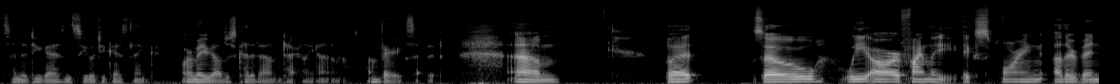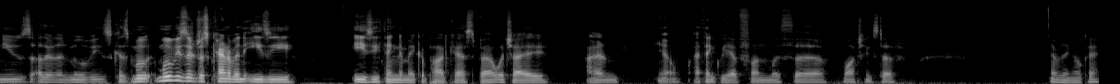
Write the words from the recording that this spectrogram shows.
send it to you guys and see what you guys think, or maybe I'll just cut it out entirely. I don't know. I'm very excited. Um, but so we are finally exploring other venues other than movies because mo- movies are just kind of an easy easy thing to make a podcast about which i i'm you know i think we have fun with uh watching stuff everything okay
